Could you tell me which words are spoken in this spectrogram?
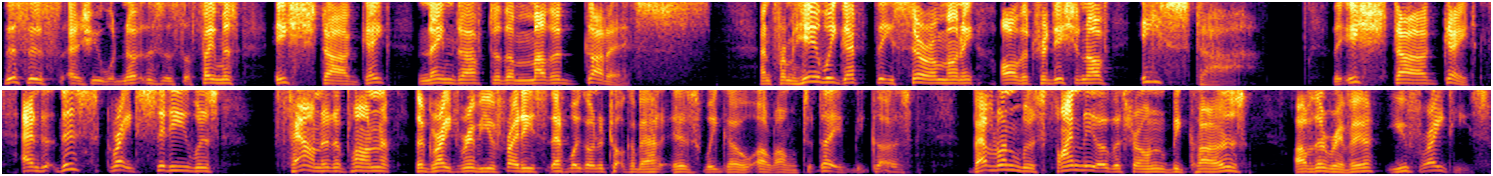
This is, as you would know, this is the famous Ishtar Gate, named after the mother goddess. And from here we get the ceremony or the tradition of Easter, the Ishtar Gate. And this great city was founded upon the great river Euphrates that we're going to talk about as we go along today, because Babylon was finally overthrown because of the river Euphrates.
